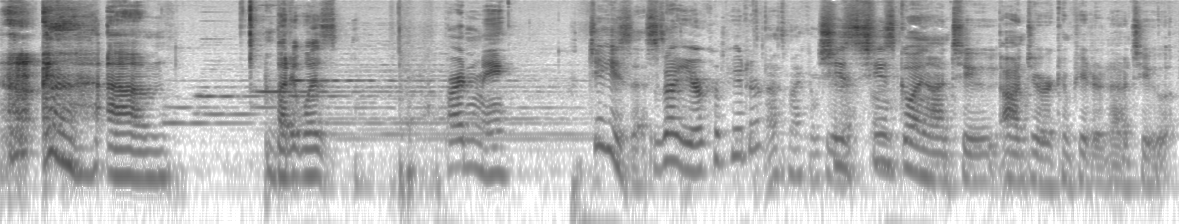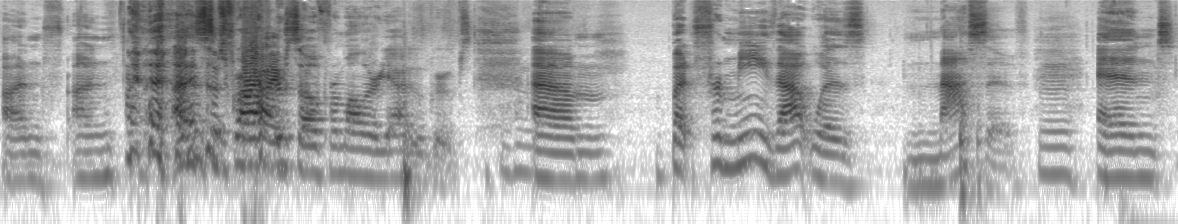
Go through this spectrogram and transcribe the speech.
um, but it was Pardon me. Jesus. Is that your computer? That's my computer. She's she's going on to onto her computer now to un, un unsubscribe herself from all her Yahoo groups. Um, but for me, that was massive, and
